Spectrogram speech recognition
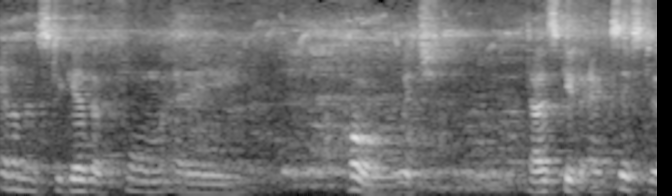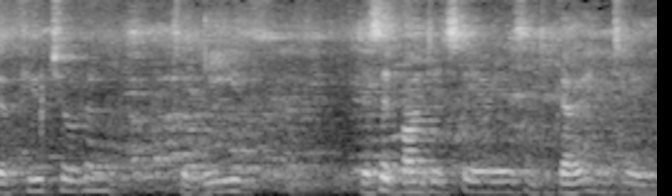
elements together form a whole which does give access to a few children to leave disadvantaged areas and to go into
